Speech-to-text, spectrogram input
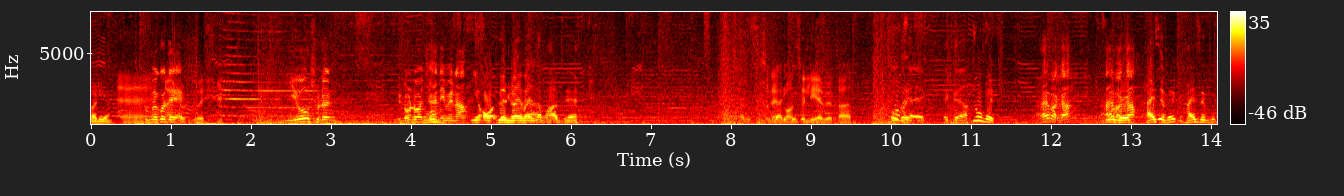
बढ़िया। तुम मेरे को दे। You shouldn't you don't watch anime ना? ये ऑल व्हील ड्राइव है ना भाग गए सुने कौन से लिया बेकार? हो गया एक एक गया। नो बिट हाय बका हाय बका हाय जुबिट हाय जुबिट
